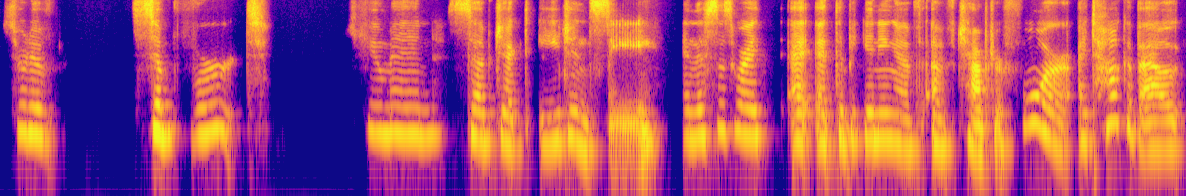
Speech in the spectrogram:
sort of subvert human subject agency. And this is where I, at the beginning of, of chapter four i talk about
